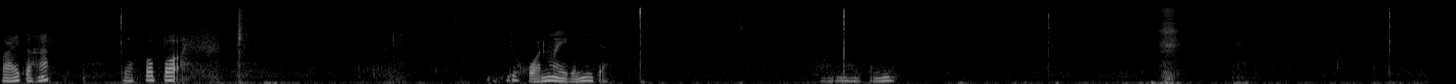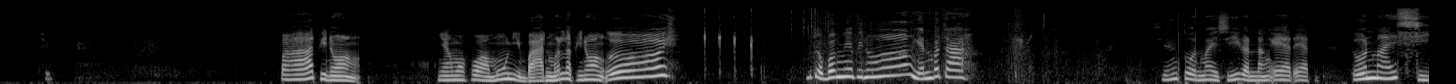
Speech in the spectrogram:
หวายก็ฮัก แตกเปาะๆอยู่ขอนใหม่กับมีจ้ะ ขอนใหม่กับมีชึบปาดพี่น้อง ยังมาพอมูนี่บานเหมือนละพี่น้อง เอ้ยมันจะเบิ้งเนี่ยพี่น้อง เห็นปะจ้าเสียงต้นไม้สีกันดังแอดแอดต้นไม้สี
